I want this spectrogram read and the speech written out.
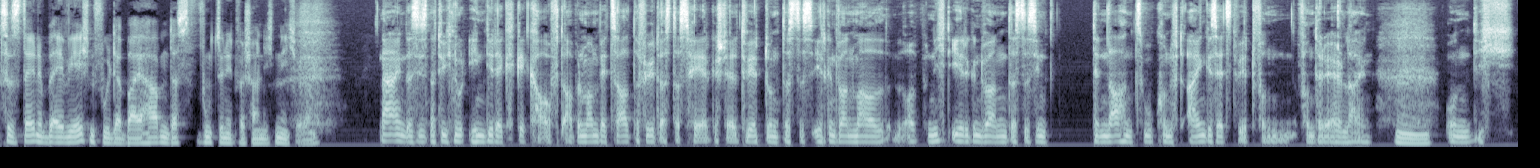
Sustainable Aviation Fuel dabei haben. Das funktioniert wahrscheinlich nicht, oder? Nein, das ist natürlich nur indirekt gekauft, aber man bezahlt dafür, dass das hergestellt wird und dass das irgendwann mal, nicht irgendwann, dass das in der nahen Zukunft eingesetzt wird von, von der Airline. Mhm. Und ich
